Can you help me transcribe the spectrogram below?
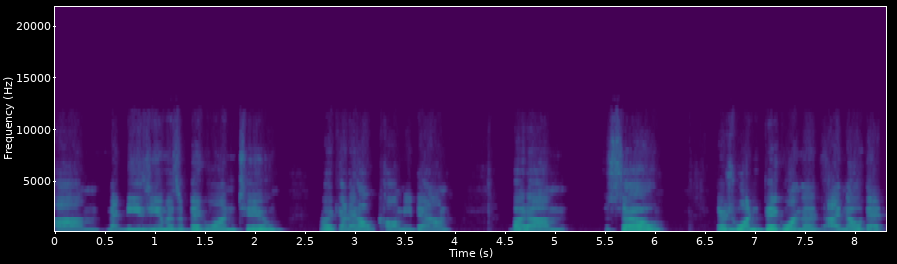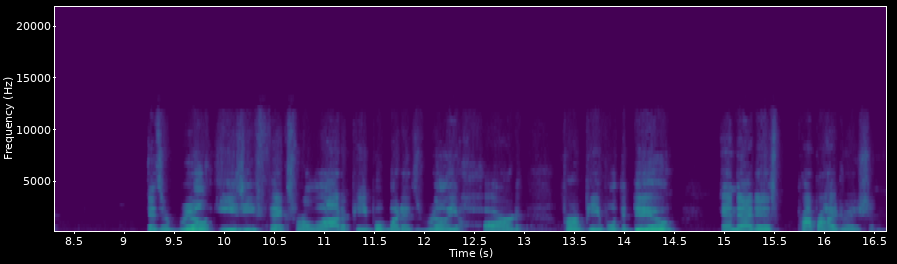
Um, magnesium is a big one too, really kind of help calm you down. But um, so there's one big one that I know that is a real easy fix for a lot of people, but it's really hard for people to do, and that is proper hydration.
